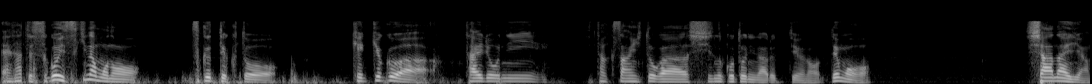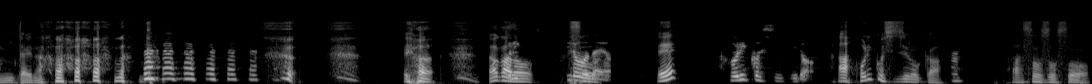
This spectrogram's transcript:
え、だってすごい好きなものを作っていくと、結局は大量にたくさん人が死ぬことになるっていうの。でも、しゃあないやん、みたいな。なんかいや、なんかあの、二郎だうえ？堀越二郎。あ、堀越二郎かうん。あ、そうそうそ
